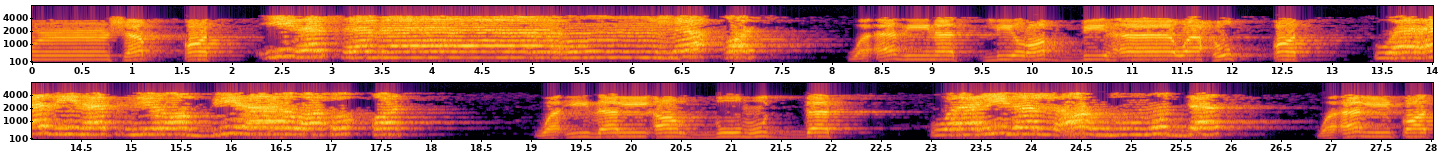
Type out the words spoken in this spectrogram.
انشقت إذا السماء انشقت وأذنت لربها وحقت وأذنت لربها وحقت وإذا الأرض مدت وإذا الأرض مدت وألقت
